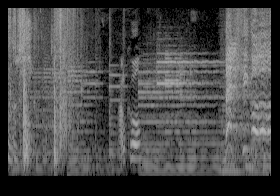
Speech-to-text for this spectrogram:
Oh, I'm cool. Mexico!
